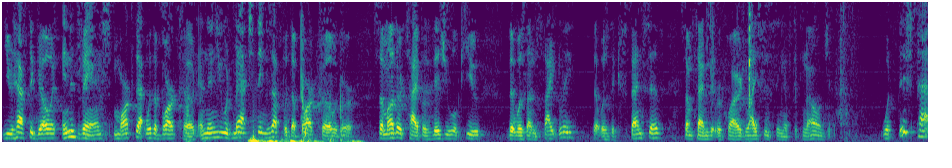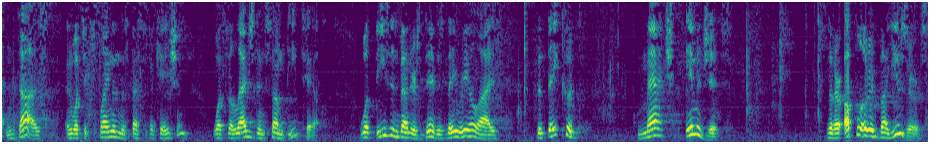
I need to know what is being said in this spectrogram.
you'd have to go in advance, mark that with a barcode, and then you would match things up with a barcode or some other type of visual cue that was unsightly, that was expensive. Sometimes it required licensing of technology. What this patent does, and what's explained in the specification, what's alleged in some detail, what these inventors did is they realized that they could match images that are uploaded by users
